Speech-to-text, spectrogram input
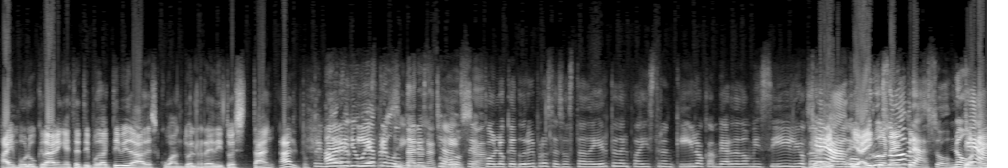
a involucrar en este tipo de actividades cuando el rédito es tan alto? Primero, Ahora yo voy a preguntar una cosa. Con lo que dure el proceso hasta de irte del país tranquilo, cambiar de domicilio. ¿Qué hago? y ahí ¿Cruzo conecto- los brazos? No. ¿Qué Conecto-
